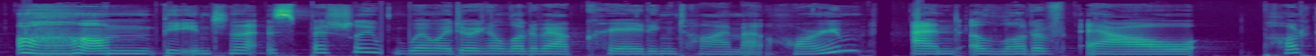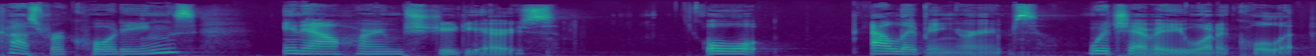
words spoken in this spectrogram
on the internet, especially when we're doing a lot of our creating time at home and a lot of our podcast recordings in our home studios or our living rooms, whichever you want to call it.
